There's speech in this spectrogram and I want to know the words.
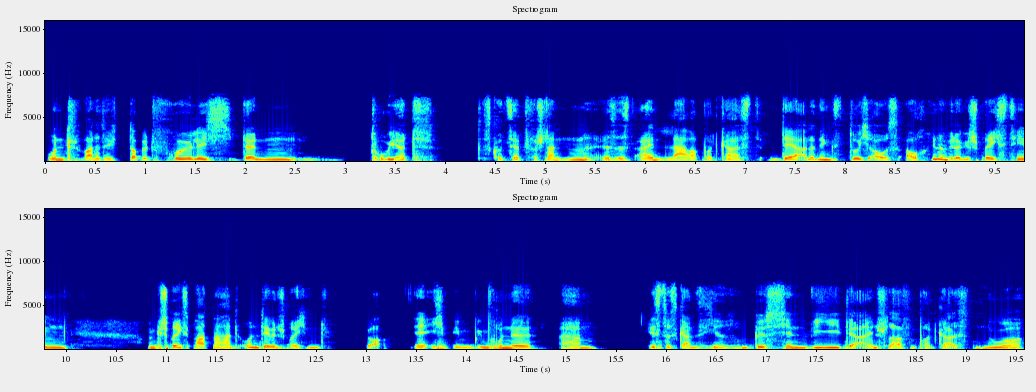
Und war natürlich doppelt fröhlich, denn Tobi hat das Konzept verstanden. Es ist ein Lava-Podcast, der allerdings durchaus auch hin und wieder Gesprächsthemen und Gesprächspartner hat und dementsprechend, ja, ich, im, im Grunde ähm, ist das Ganze hier so ein bisschen wie der Einschlafen-Podcast, nur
